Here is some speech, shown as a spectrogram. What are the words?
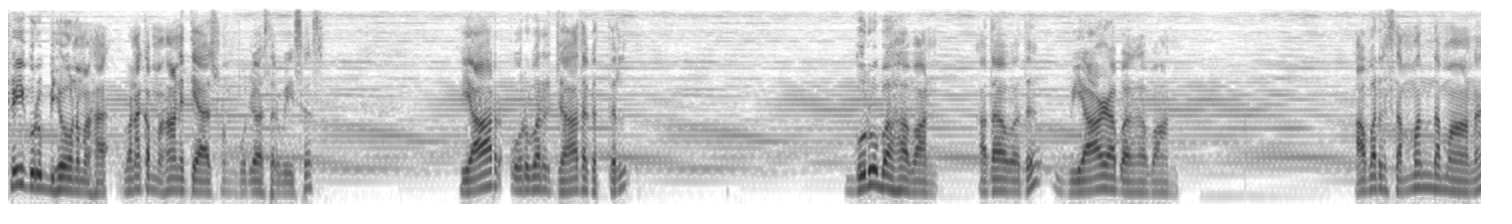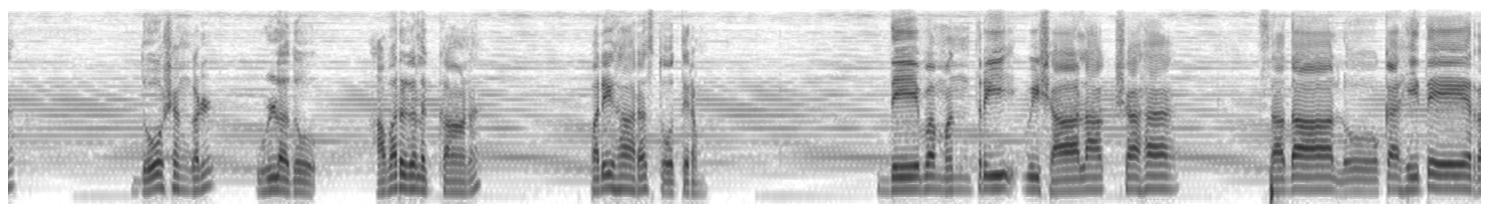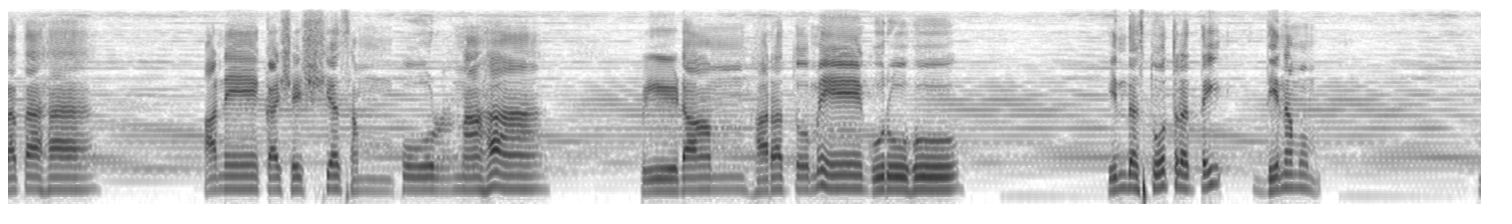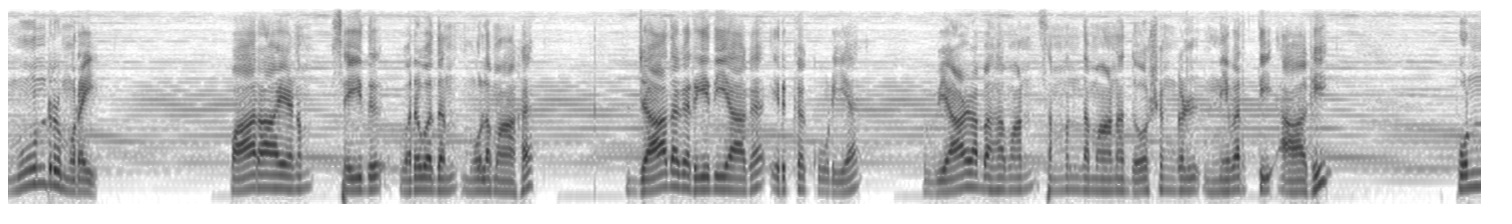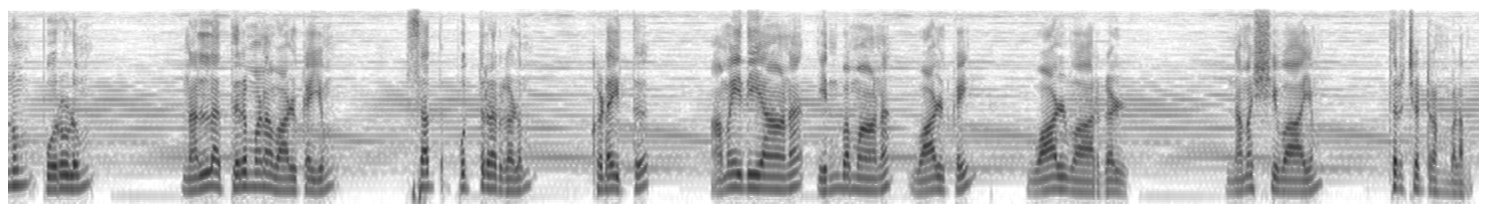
ஸ்ரீ குருப்பியோ நமக. வணக்கம் மகாநித்யா ஆசிரம் பூஜா சர்வீசஸ். யார் ஒருவர் ஜாதகத்தில் குரு பகவான் அதாவது வியாழ பகவான் அவர் சம்பந்தமான தோஷங்கள் உள்ளதோ அவர்களுக்கான பரிகார ஸ்தோத்திரம். தேவமந்திரி விஷாலாட்ச सदा लोकहिते रतः अनेकशिष्यसम्पूर्णः பீடாம் ஹரத்து மே குருஹு இந்த ஸ்தோத்திரத்தை தினமும் மூன்று முறை பாராயணம் செய்து வருவதன் மூலமாக ஜாதக ரீதியாக இருக்கக்கூடிய வியாழ பகவான் சம்பந்தமான தோஷங்கள் நிவர்த்தி ஆகி பொன்னும் பொருளும் நல்ல திருமண வாழ்க்கையும் சத் புத்திரர்களும் கிடைத்து அமைதியான இன்பமான வாழ்க்கை வாழ்வார்கள். நமசிவாயம் திருச்சிற்றம்பலம்.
